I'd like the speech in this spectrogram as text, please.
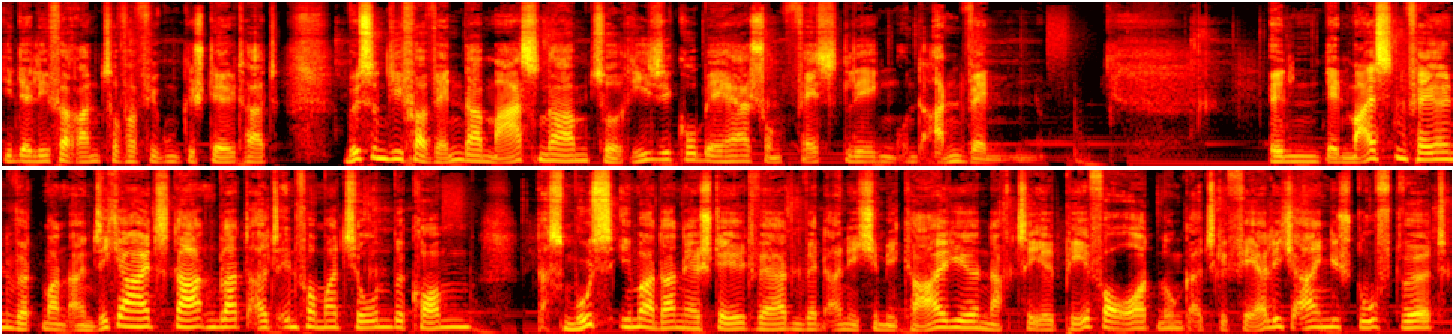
die der Lieferant zur Verfügung gestellt hat, müssen die Verwender Maßnahmen zur Risikobeherrschung festlegen und anwenden. In den meisten Fällen wird man ein Sicherheitsdatenblatt als Information bekommen. Das muss immer dann erstellt werden, wenn eine Chemikalie nach CLP-Verordnung als gefährlich eingestuft wird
